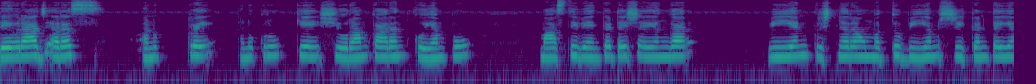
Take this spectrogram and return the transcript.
ದೇವರಾಜ್ ಅರಸ್, ಅನುಕ್ರೆ ಅನುಕ್ರು K Shivaram Karanth, Kuvempu, Masti Venkatesh Iyengar V N Krishnarao ಮತ್ತು ಬಿ ಎಂ ಶ್ರೀಕಂಠಯ್ಯ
